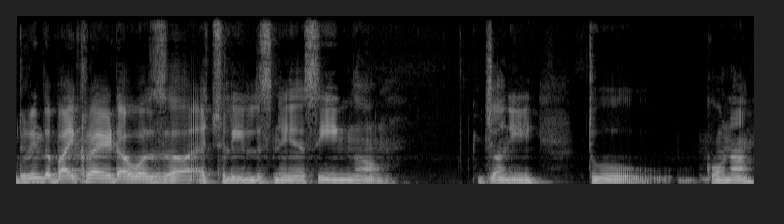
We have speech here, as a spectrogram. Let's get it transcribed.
during the bike ride, I was uh, actually listening, uh, seeing um, Journey to Kona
